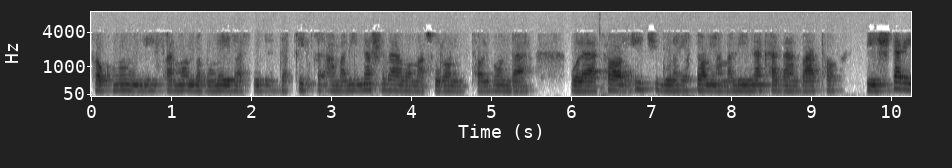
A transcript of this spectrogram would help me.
تا کنون این فرمان به گونه رسمی دقیق عملی نشده و مسئولان طالبان در ولایت ها هیچ گونه اقدامی عملی نکردند و حتی بیشتر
